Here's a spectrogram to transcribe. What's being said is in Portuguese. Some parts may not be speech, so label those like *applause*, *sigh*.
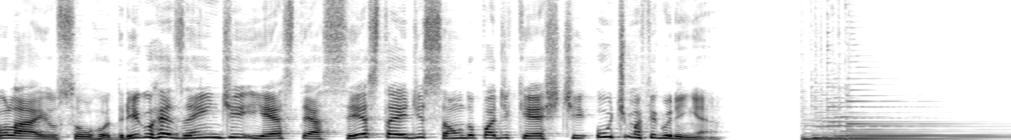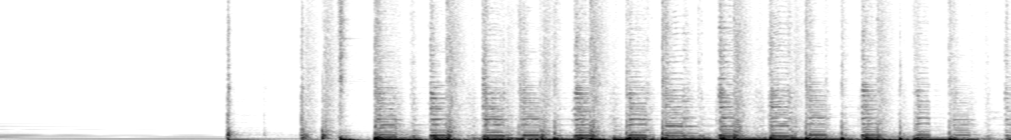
Olá, eu sou o Rodrigo Rezende e esta é a sexta edição do podcast Última Figurinha.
